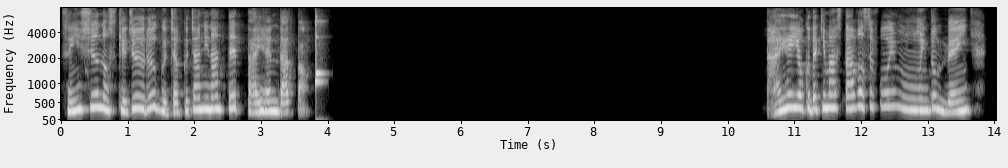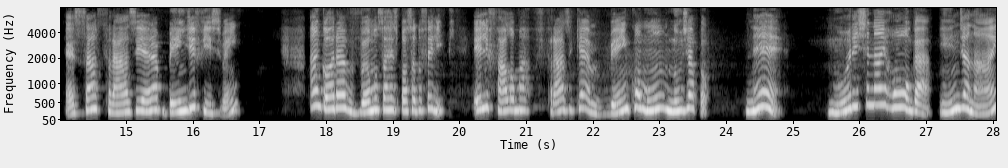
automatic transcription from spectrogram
先週のスケジュールぐちゃぐちゃになって大変だった。大変よくできました。Você foi muito bem. Essa frase era bem difícil, hein? Agora vamos à resposta do Felipe. Ele fala uma frase que é bem comum no Japão. Né? Muri shinai hou ga in janai?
